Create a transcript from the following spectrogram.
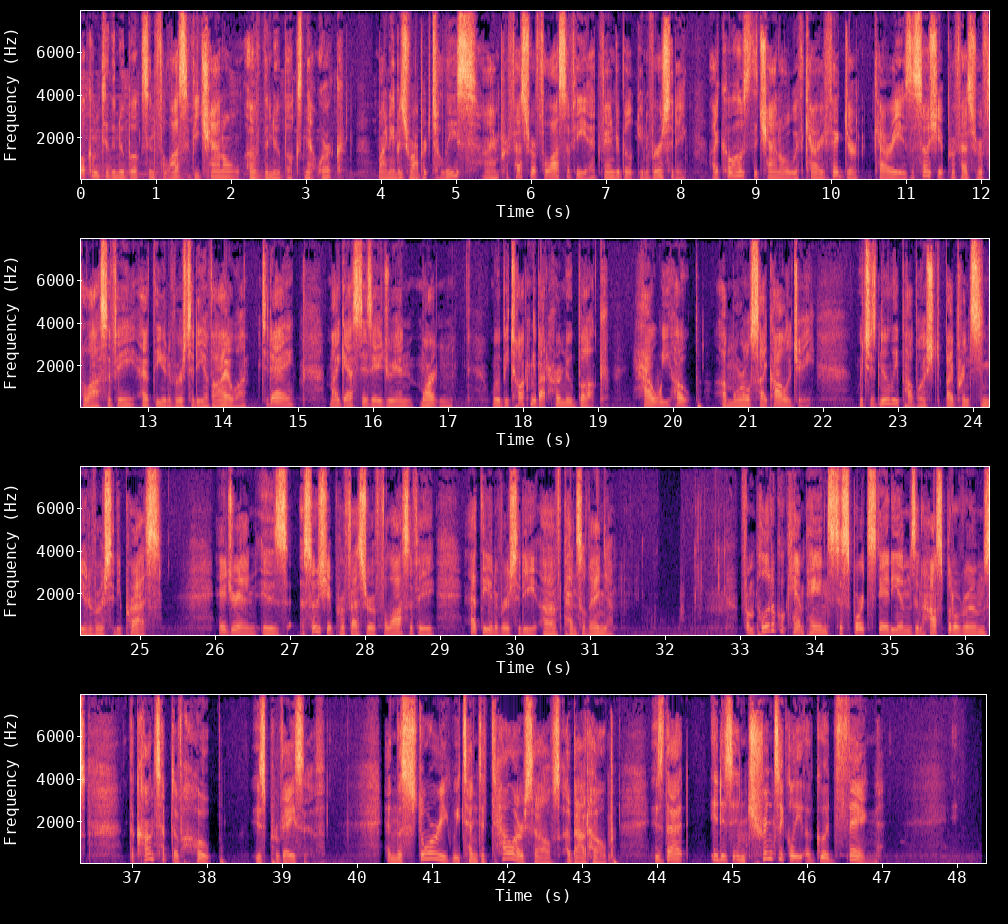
Welcome to the New Books in Philosophy channel of the New Books Network. My name is Robert Talisse. I am professor of philosophy at Vanderbilt University. I co host the channel with Carrie Figdor. Carrie is associate professor of philosophy at the University of Iowa. Today, my guest is Adrienne Martin. We'll be talking about her new book, How We Hope A Moral Psychology, which is newly published by Princeton University Press. Adrienne is Associate Professor of Philosophy at the University of Pennsylvania. From political campaigns to sports stadiums and hospital rooms, the concept of hope is pervasive. And the story we tend to tell ourselves about hope is that it is intrinsically a good thing.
